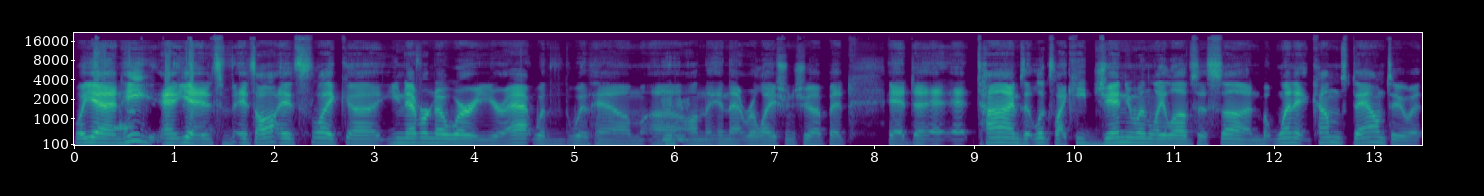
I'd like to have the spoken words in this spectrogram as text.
Well, yeah, and he, and yeah, it's it's all it's like uh, you never know where you're at with with him uh, Mhm. on the in that relationship. It at, at at times it looks like he genuinely loves his son, but when it comes down to it,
